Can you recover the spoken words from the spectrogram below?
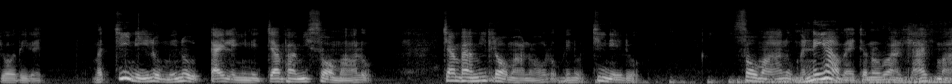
ပြောသေးတယ်မကြည့်နေလို့မင်းတို့တိုက်လေနေကြံဖန်ပြီးစော်မှာလို့ကြံဖန်ပြီးလော်မှာနော်လို့မင်းတို့ကြည့်နေလို့ စော်မှာလို့မနေ့ကပဲကျွန်တော်တို့က live မှာ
